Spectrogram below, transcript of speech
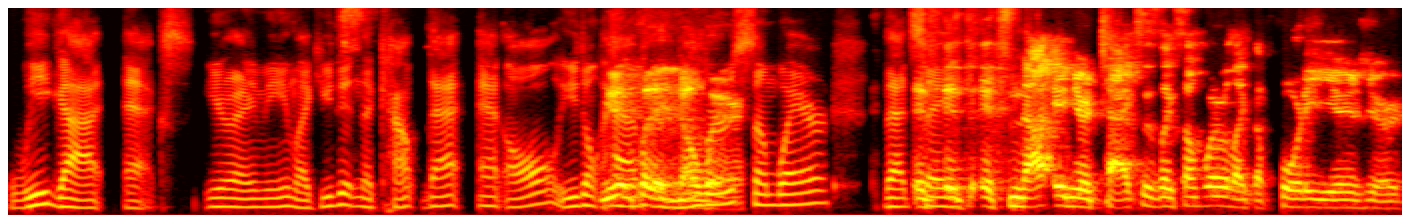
we got x you know what i mean like you didn't account that at all you don't You have put it nowhere. numbers somewhere that It's, say it's it's not in your taxes like somewhere like the 40 years your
